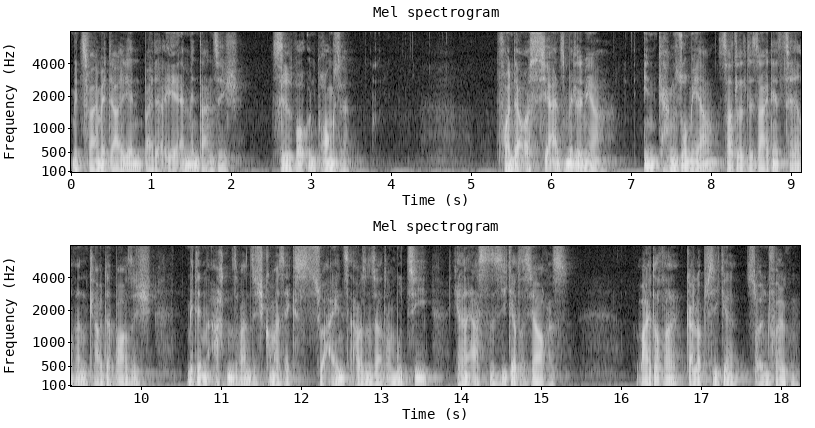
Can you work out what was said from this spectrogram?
mit zwei Medaillen bei der EM in Danzig, Silber und Bronze. Von der Ostsee ans Mittelmeer. In Kangsomer sattelte Seitentrainerin Claudia Basich mit dem 28,6 zu 1 Außenseiter Muzzi ihren ersten Sieger des Jahres. Weitere Galoppsiege sollen folgen.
